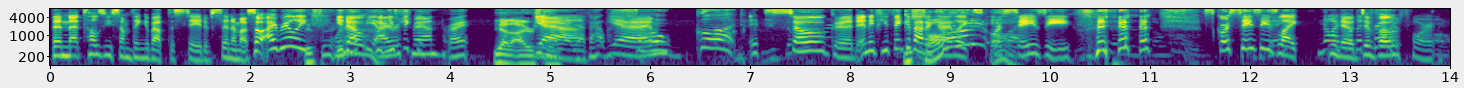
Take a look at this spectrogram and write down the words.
then that tells you something about the state of cinema. So I really, Isn't you know, the when you think of- Irishman, right? Yeah, the Irishman. Yeah. Yeah, that was Yeah, so and- good. It's so good. And if you think You about a saw guy it like already? Oh. Scorsese, Scorsese's like, No, you know, saw the devote. for it. Oh.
